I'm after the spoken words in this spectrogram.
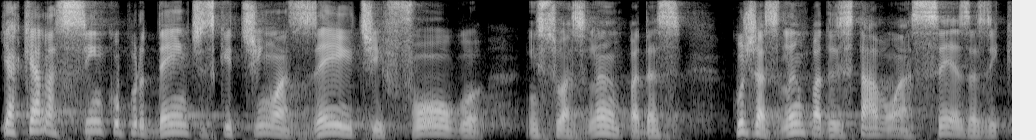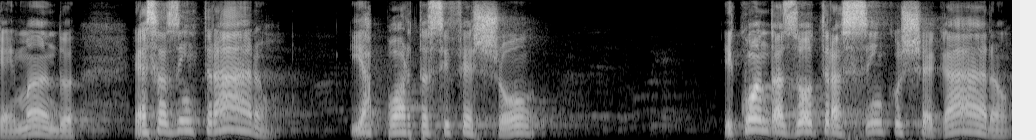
e aquelas cinco prudentes que tinham azeite e fogo em suas lâmpadas, cujas lâmpadas estavam acesas e queimando, essas entraram e a porta se fechou. E quando as outras cinco chegaram,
